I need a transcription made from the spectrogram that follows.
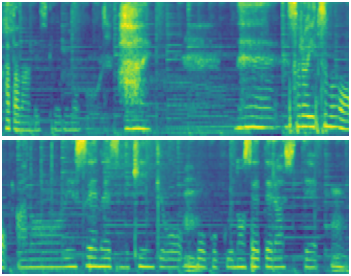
方なんですけれども、はい。ねえ、それをいつも、あのー SNS に近況報告載せてらして、うん。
